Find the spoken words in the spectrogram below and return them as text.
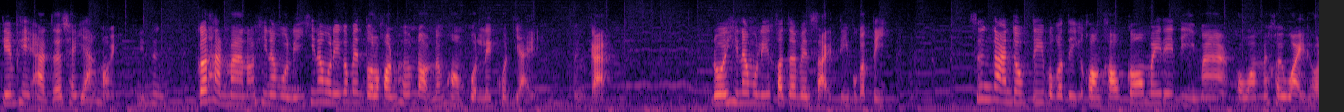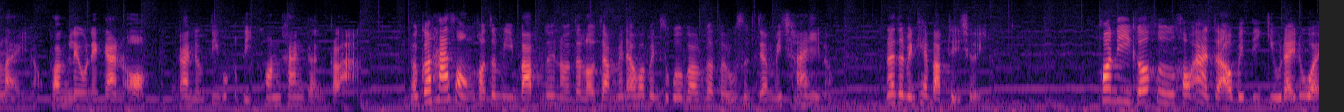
เกมเพย์อาจจะใช้ยากหน่อยนิดนึง ก็ถัดมาเนาะฮินาโมริฮินาโมริก็เป็นตัวละครเพิ่มดอกน้ำหอมขวดเล็กขวดใหญ่เหมือนกัน โดยฮินาโมริเขาจะเป็นสายตีปกติ ซึ่งการโจมตีปกติของเขาก็ไม่ได้ดีมาก เพราะว่าไม่ค่อยไวเท่าไหร่เนาะความเร็วในการออก การโจมตีปกติค่อนข้างกลางๆ แล้วก็ท่าสองเขาจะมีบัฟด้วยเนาะแต่เราจำไม่ได้ว่าเป็นซูเปอร์บัฟแต่รู้สึกจะไม่ใช่เนาะน่าจะเป็นแค่บัฟเฉยๆ ข้อดีก็คือเขาอาจจะเอาไปตีกิลได้ด้วย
